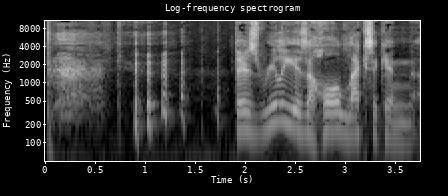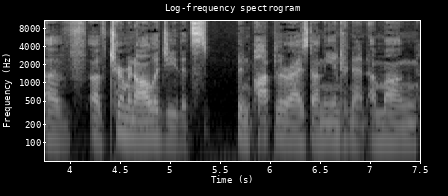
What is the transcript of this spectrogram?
There's really is a whole lexicon of, of terminology that's been popularized on the internet among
